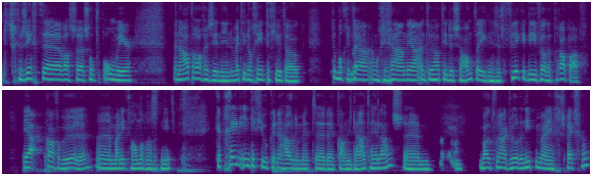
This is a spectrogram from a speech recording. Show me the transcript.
het gezicht eh, was, eh, stond op onweer. En hij had er al geen zin in. Werd hij nog geïnterviewd ook. Toen mocht hij, gaan, mocht hij gaan. Ja, en toen had hij dus zijn handtekening. Het flikkerde hij van de trap af. Ja, kan gebeuren. eh, maar niet handig was het niet. Ik heb geen interview kunnen houden met eh, de kandidaten helaas. Ehm, Wout van Aert wilde niet met mij in gesprek gaan.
